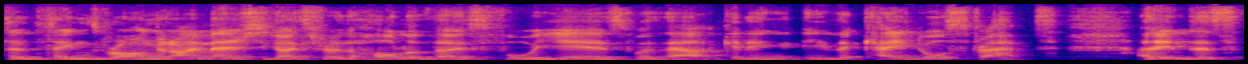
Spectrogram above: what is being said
did things wrong. And I managed to go through the whole of those four years without getting either caned or strapped. I think this,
